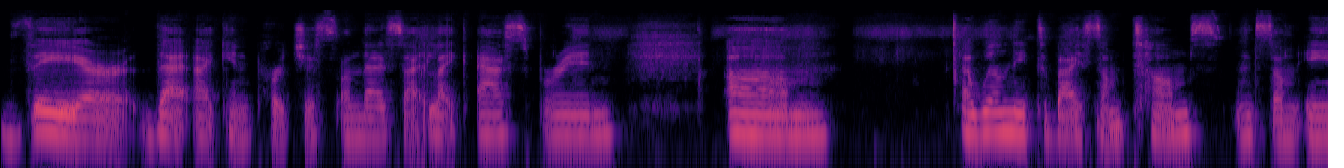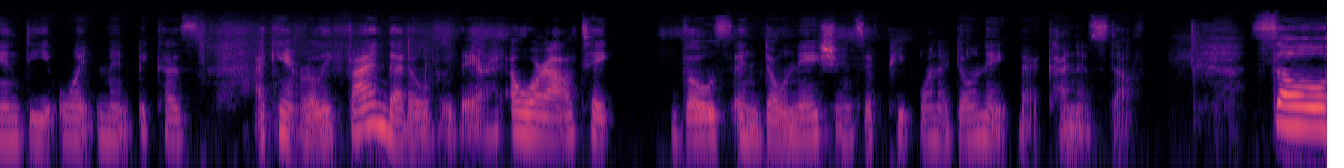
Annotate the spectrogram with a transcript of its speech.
there that I can purchase on that side, like aspirin, um, I will need to buy some Tums and some A&D ointment because I can't really find that over there. Or I'll take those in donations if people want to donate that kind of stuff. So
